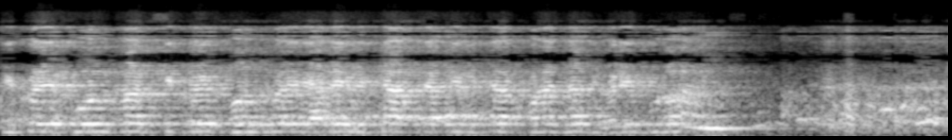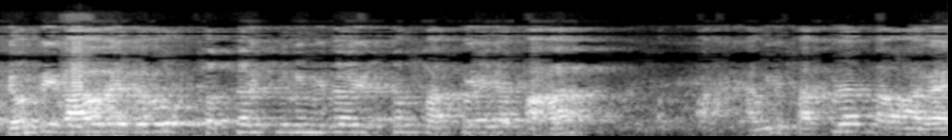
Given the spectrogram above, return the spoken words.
तिकडे फोन कर तिकडे फोन कर याला विचार त्याला विचार कोणाच्या घरी पुढं? शेवटी गावाला गेलो. सत्तर किलोमीटर एकदम सातपुड्याच्या पहाड. आम्ही सातपुड्यात लावाव्या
